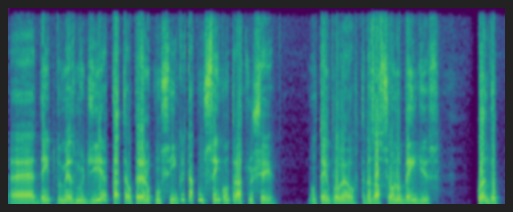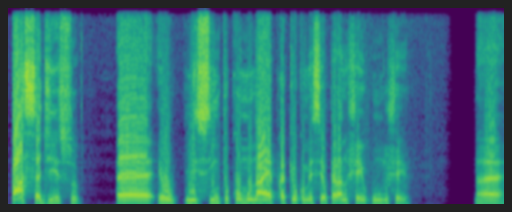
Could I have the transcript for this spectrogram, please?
É, dentro do mesmo dia, está tá operando com 5 e está com 100 contratos cheio. Não tem problema, eu transaciono bem disso. Quando passa disso, é, eu me sinto como na época que eu comecei a operar no cheio com um do cheio. Né?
